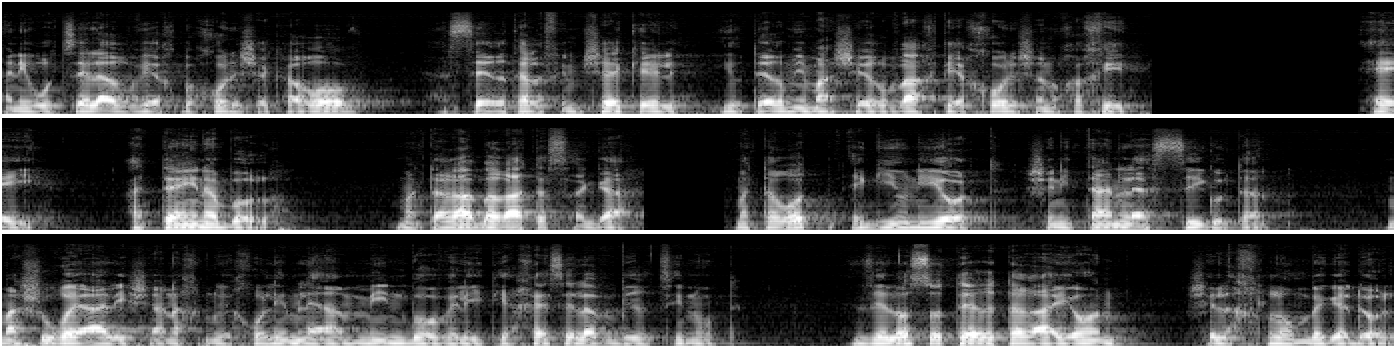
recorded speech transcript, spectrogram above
אני רוצה להרוויח בחודש הקרוב עשרת אלפים שקל יותר ממה שהרווחתי החודש הנוכחי. A. Attainable מטרה ברת השגה מטרות הגיוניות שניתן להשיג אותן, משהו ריאלי שאנחנו יכולים להאמין בו ולהתייחס אליו ברצינות. זה לא סותר את הרעיון של לחלום בגדול.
